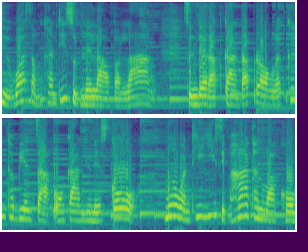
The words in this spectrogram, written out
ถือว่าสำคัญที่สุดในลาวตอนล่าง ซึ่งได้รับการรับรองและขึ้นทะเบียนจากองค์การยูเนสโก เมื่อวันที่ 25 ธันวาคม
